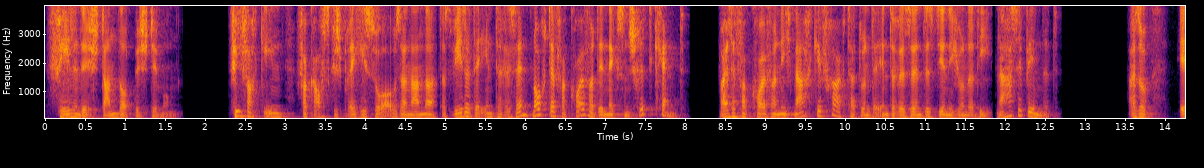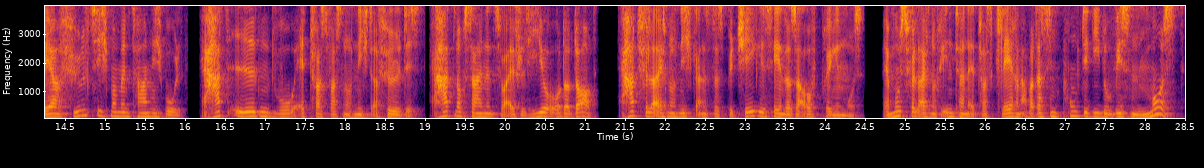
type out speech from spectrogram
fehlende Standortbestimmung. Vielfach gehen Verkaufsgespräche so auseinander, dass weder der Interessent noch der Verkäufer den nächsten Schritt kennt, weil der Verkäufer nicht nachgefragt hat und der Interessent es dir nicht unter die Nase bindet. Also er fühlt sich momentan nicht wohl. Er hat irgendwo etwas, was noch nicht erfüllt ist. Er hat noch seinen Zweifel hier oder dort. Er hat vielleicht noch nicht ganz das Budget gesehen, das er aufbringen muss. Er muss vielleicht noch intern etwas klären, aber das sind Punkte, die du wissen musst.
